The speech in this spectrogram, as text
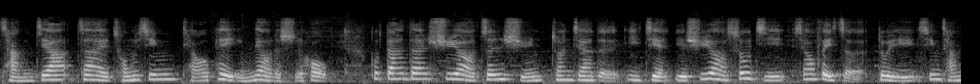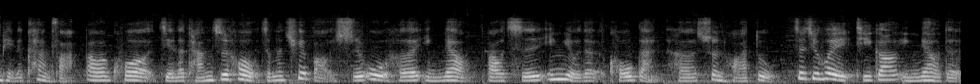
厂家在重新调配饮料的时候。不单单需要征询专家的意见，也需要收集消费者对于新产品的看法，包括减了糖之后怎么确保食物和饮料保持应有的口感和顺滑度，这就会提高饮料的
